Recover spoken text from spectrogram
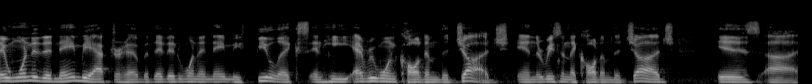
they wanted to name me after him, but they didn't want to name me Felix. And he, everyone called him the Judge. And the reason they called him the Judge is uh,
